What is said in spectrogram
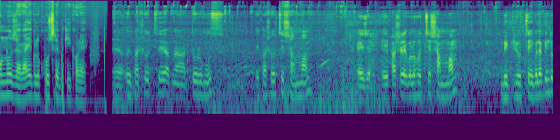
অন্য জায়গায় এগুলো খুচরা বিক্রি করে। ওই পাশে হচ্ছে আপনার তরমুজ এই পাশে হচ্ছে সাম্মাম। এই যে এই পাশে এগুলো হচ্ছে সাম্মাম। বিক্রি হচ্ছে এগুলো কিন্তু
